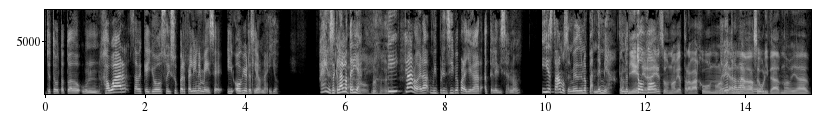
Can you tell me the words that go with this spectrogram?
Yo tengo tatuado un jaguar, sabe que yo soy súper felina y me dice, y obvio eres leona. Y yo, ay, me saqué la lotería. Y claro, era mi principio para llegar a Televisa, ¿no? Y estábamos en medio de una pandemia, donde También todo era eso, no había trabajo, no, No había nada trabajo. de seguridad, no había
